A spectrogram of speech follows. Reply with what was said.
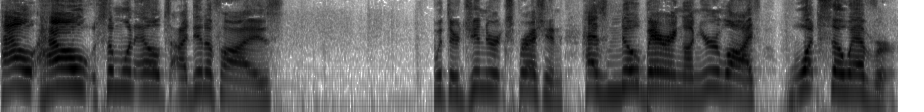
How how someone else identifies with their gender expression has no bearing on your life whatsoever.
